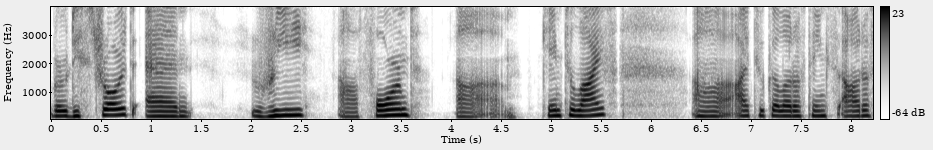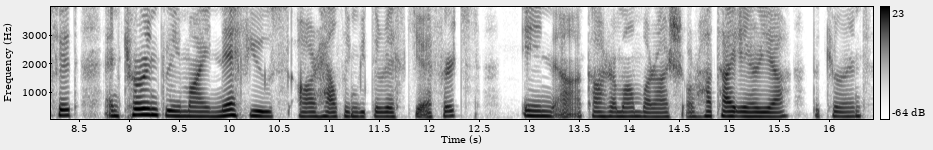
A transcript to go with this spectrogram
were destroyed and reformed, um, came to life. Uh, I took a lot of things out of it, and currently my nephews are helping with the rescue efforts in uh, Kahramanmaraş or Hatay area, the current.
